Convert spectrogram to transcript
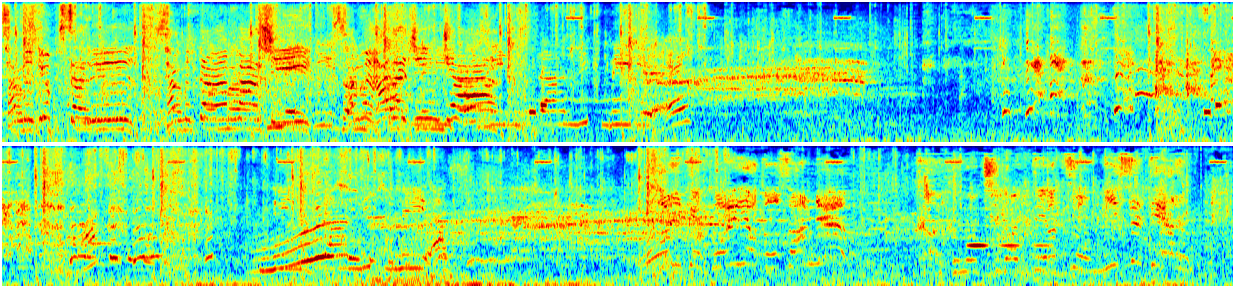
サムギョプサルサムタマシサムハラ神社てこいよ、ン流格の違いってやつを見せてやる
